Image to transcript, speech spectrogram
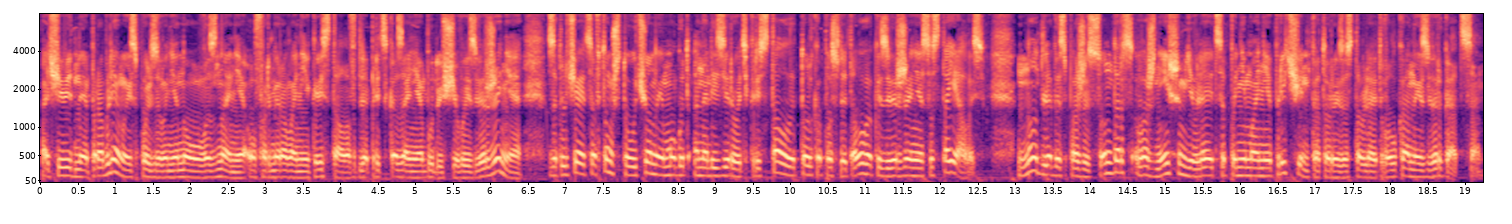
Очевидная проблема использования нового знания о формировании кристаллов для предсказания будущего извержения заключается в том, что ученые могут анализировать кристаллы только после того, как извержение состоялось. Но для госпожи Сондерс важнейшим является понимание причин, которые заставляют вулканы извергаться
